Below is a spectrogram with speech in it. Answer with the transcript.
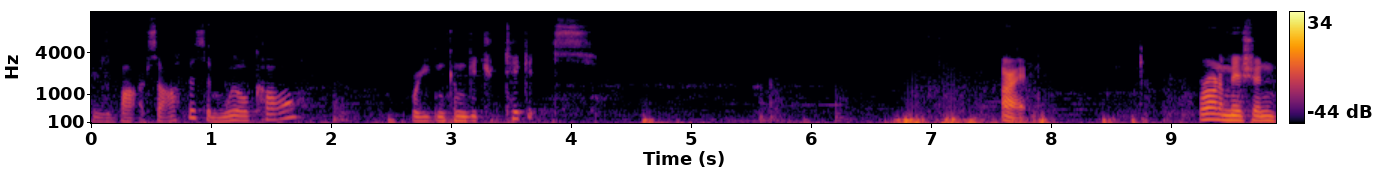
here's a box office and will call where you can come get your tickets. All right, we're on a mission,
